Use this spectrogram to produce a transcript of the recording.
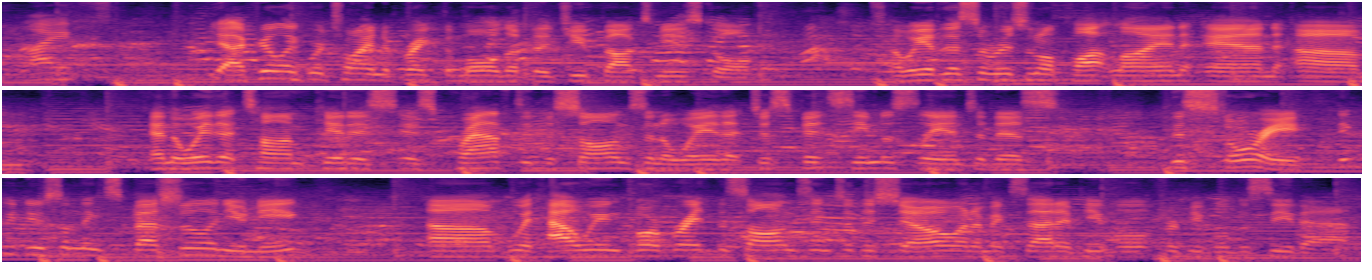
life. Yeah, I feel like we're trying to break the mold of the jukebox musical. Uh, we have this original plot line, and um, and the way that Tom Kitt has, has crafted the songs in a way that just fits seamlessly into this this story. I think we do something special and unique um, with how we incorporate the songs into the show, and I'm excited people for people to see that.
